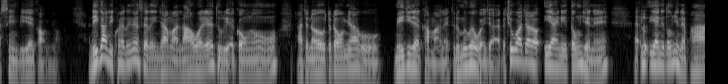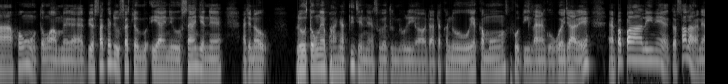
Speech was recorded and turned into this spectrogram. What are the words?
အဆင်ပြေတဲ့ကောင်မျိုးအဓိကဒီ9သိန်းနဲ့10သိန်းကြားမှာလာဝယ်တဲ့သူတွေအကုန်လုံးဒါကျွန်တော်တို့တော်တော်များကိုမေးကြည့်တဲ့အခါမှာလည်းဒီလိုမျိုးပဲဝယ်ကြတယ်တချို့ကကြတော့ AI နေသုံးကျင်တယ်အဲ့လို AI နေသုံးကျင်တယ်ဘာဖုန်းကိုသုံးရမလဲပြီးတော့ socket to search လို့မျိုး AI တွေကိုစမ်းကျင်တယ်အဲကျွန်တော်ဘယ် လိုသုံးလဲဘာညာသိကျင်တယ်ဆိုတဲ့သူမျိုးတွေရောဒါတက္ကနိုရဲ့ common 40 line ကိုဝယ်ကြတယ်အဲပပလေးနဲ့သူဆက်လာကနေ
